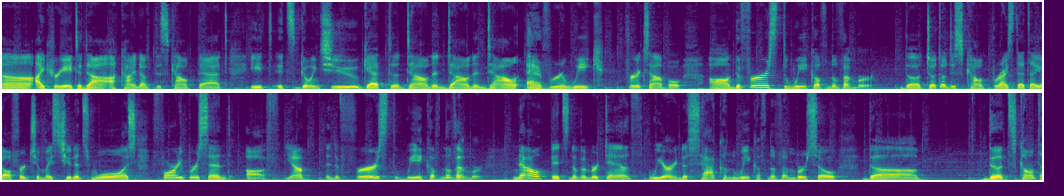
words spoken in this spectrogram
uh, I created a, a, kind of discount that it it's going to get uh, down and down and down every week. For example, uh, the first week of November, the total discount price that I offered to my students was 40% off, yeah, in the first week of November. Now it's November 10th, we are in the second week of November, so the the discount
